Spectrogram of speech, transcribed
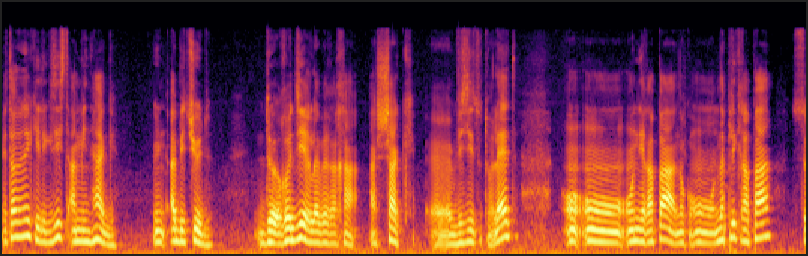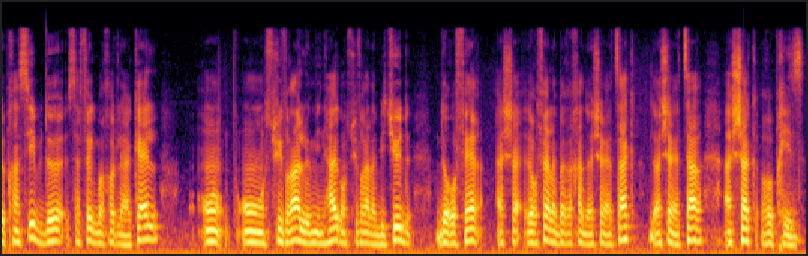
étant donné qu'il existe un minhag, une habitude de redire la beracha à chaque euh, visite aux toilettes, on n'ira pas, donc on n'appliquera pas ce principe de Safek Brachot laquelle on, on suivra le minhag, on suivra l'habitude de refaire, de la beracha de Asher Yatzar à chaque reprise.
